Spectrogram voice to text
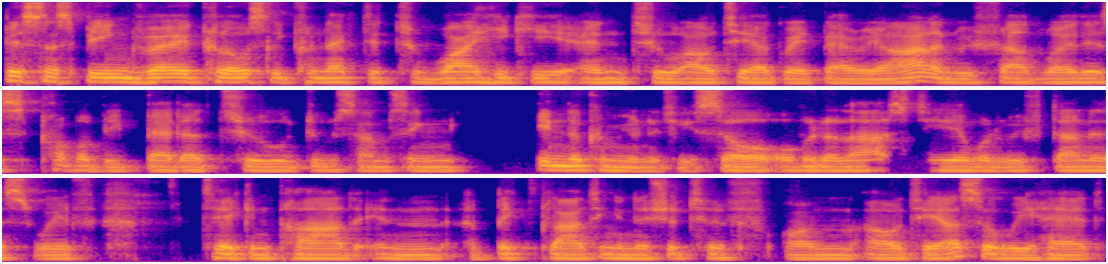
business being very closely connected to Waiheke and to Aotea Great Barrier Island, we felt well, it is probably better to do something in the community. So over the last year, what we've done is we've taken part in a big planting initiative on Aotea. So we had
